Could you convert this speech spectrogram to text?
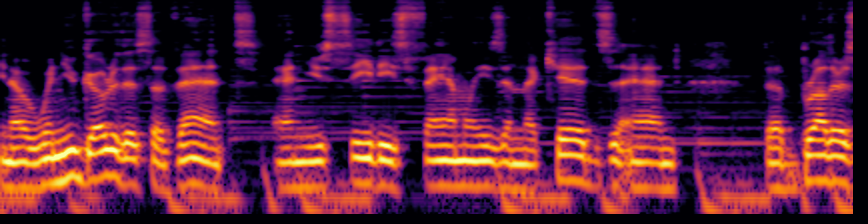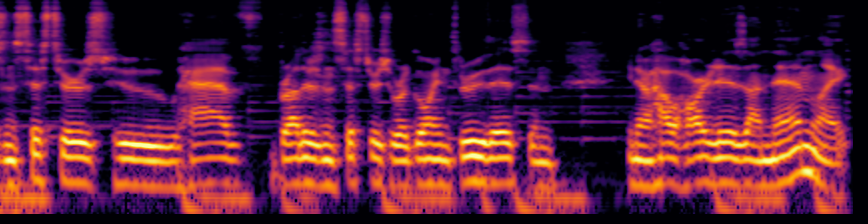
you know, when you go to this event and you see these families and the kids and the brothers and sisters who have brothers and sisters who are going through this and, you know, how hard it is on them, like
